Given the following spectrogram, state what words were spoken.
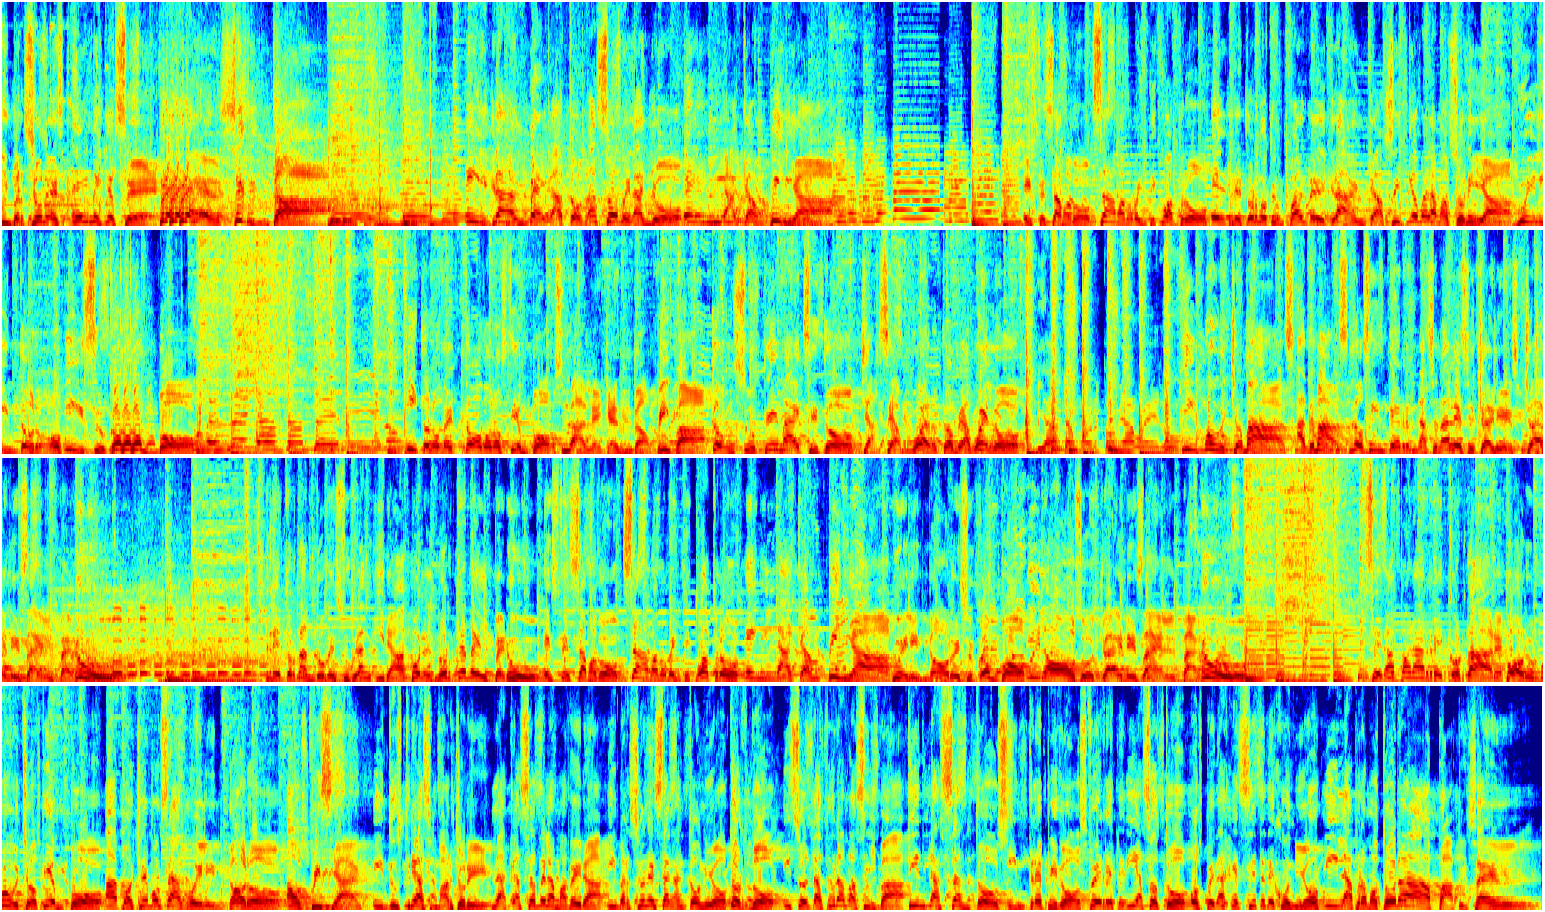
Inversiones MGS presenta el gran megatonazo del año en la campiña. Este sábado, sábado 24, el retorno triunfal del gran cacique de la Amazonía, Willy Toro y su combo. Ídolo de todos los tiempos, la leyenda viva, con su tema éxito, Ya se ha muerto mi abuelo. Ya se ha muerto mi abuelo. Y mucho más. Además, los internacionales Janis, Janis del Perú. Retornando de su gran gira por el norte del Perú, este sábado, sábado 24, en La Campiña, Willy Toro y su combo y los Janis del Perú será para recordar por mucho tiempo. Apoyemos a Willy Toro. Auspician Industrias Marjorie, La Casa de la Madera, Inversiones San Antonio, Torno y Soldadura da Silva, Tiendas Santos, Intrépidos, Ferretería Soto, Hospedaje 7 de junio y la promotora Papicel.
